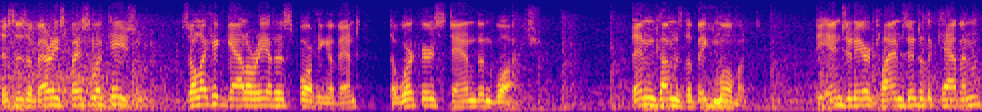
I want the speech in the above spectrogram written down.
This is a very special occasion. So like a gallery at a sporting event, the workers stand and watch. Then comes the big moment. The engineer climbs into the cabin,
